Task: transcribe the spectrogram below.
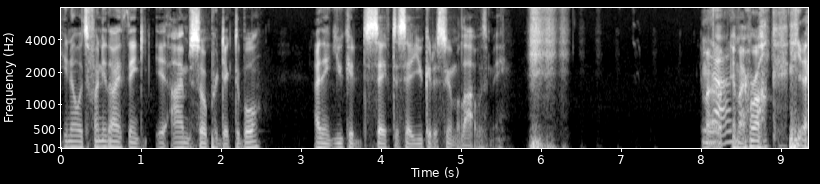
you know, it's funny though. I think i I'm so predictable. I think you could safe to say you could assume a lot with me. am Yeah. I am I wrong? yeah,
